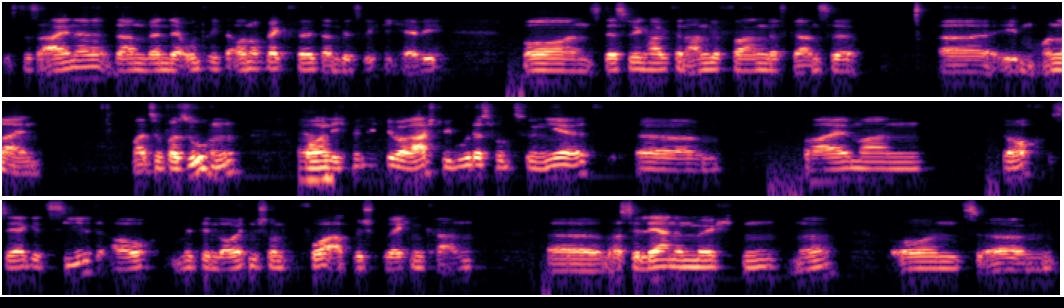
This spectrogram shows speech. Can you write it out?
ist das eine. Dann, wenn der Unterricht auch noch wegfällt, dann wird es richtig heavy. Und deswegen habe ich dann angefangen, das Ganze äh, eben online mal zu versuchen. Ja. Und ich bin nicht überrascht, wie gut das funktioniert, ähm, weil man doch sehr gezielt auch mit den Leuten schon vorab besprechen kann, äh, was sie lernen möchten. Ne? Und ähm,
